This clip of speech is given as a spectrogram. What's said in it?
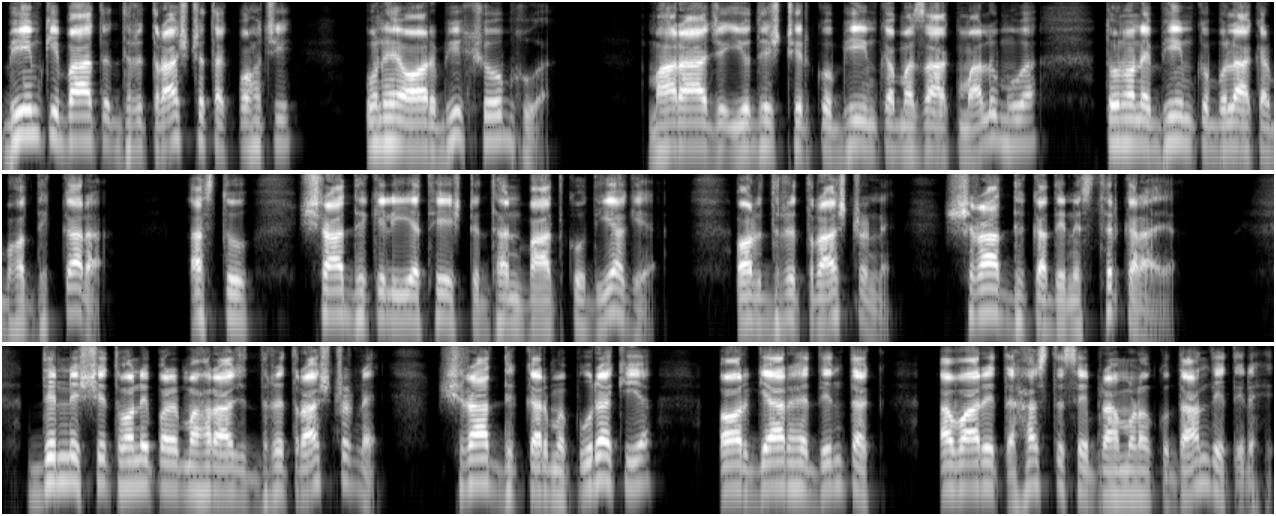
भीम की बात धृतराष्ट्र तक पहुँची, उन्हें और भी क्षोभ हुआ। महाराज युधिष्ठिर को भीम का मज़ाक मालूम हुआ तो उन्होंने भीम को बुलाकर बहुत धिक्कारा अस्तु, श्राद्ध के लिए यथेष्ट धन बाद को दिया गया और धृतराष्ट्र ने श्राद्ध का दिन स्थिर कराया। दिन निश्चित होने पर महाराज धृतराष्ट्र ने श्राद्ध कर्म पूरा किया और ग्यारह दिन तक अवारित हस्त से ब्राह्मणों को दान देते रहे।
